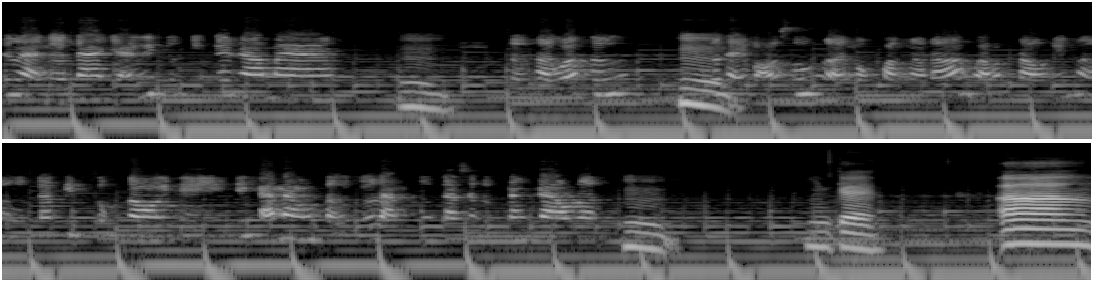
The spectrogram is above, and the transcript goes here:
Tức là người ta giải quyết được những cái drama ừ. từ thời quá khứ. Ừ. có thể bỏ xuống lại một phần nào đó và bắt đầu nếu mà người ta tiếp tục coi thì cái khả năng tự chữa lành của người ta sẽ được nâng cao lên. Ừ. ok. À,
